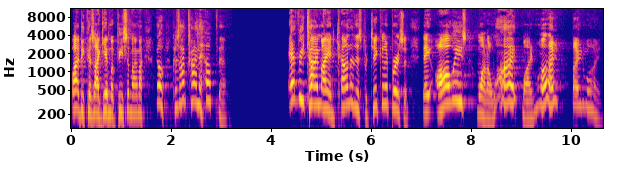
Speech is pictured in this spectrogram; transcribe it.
Why? Because I gave them a piece of my mind? No, because I'm trying to help them. Every time I encounter this particular person, they always want to whine, whine, whine, whine, whine.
